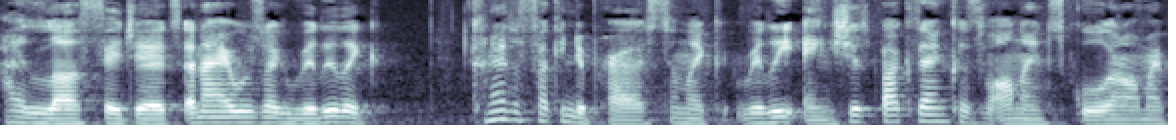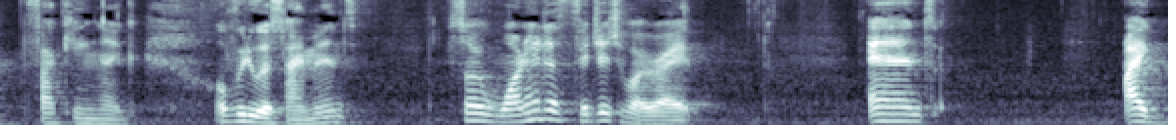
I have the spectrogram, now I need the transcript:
I love fidgets, and I was like really like kind of fucking depressed and like really anxious back then because of online school and all my fucking like overdue assignments. So I wanted a fidget toy, right? And I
